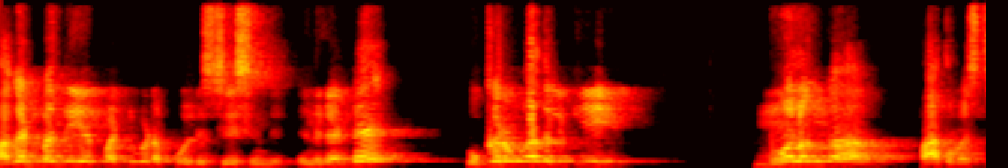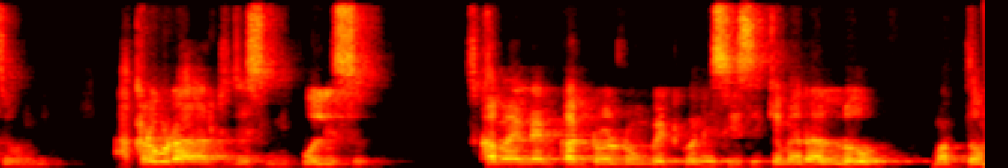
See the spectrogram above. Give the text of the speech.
పగడ్బందీ ఏర్పాట్లు కూడా పోలీస్ చేసింది. ఎందుకంటే ఉగ్రవాదులకి మూలంగా పాత బస్తీ ఉంది. అక్కడ కూడా అరెస్ట్ చేసింది police. Command and control room పెట్టుకొని సీసీ కెమెరాల్లో మొత్తం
